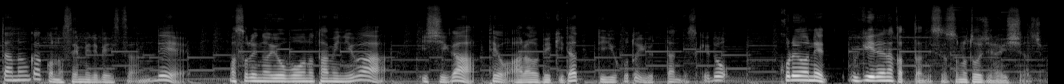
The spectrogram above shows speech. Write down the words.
たのがこのセンメルベースさんで、まあ、それの予防のためには医師が手を洗うべきだっていうことを言ったんですけど、これをね、受け入れなかったんですよ、その当時の医師たちは。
